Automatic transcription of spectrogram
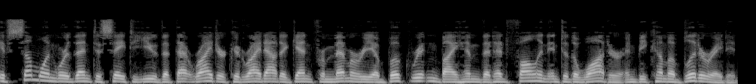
If someone were then to say to you that that writer could write out again from memory a book written by him that had fallen into the water and become obliterated,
